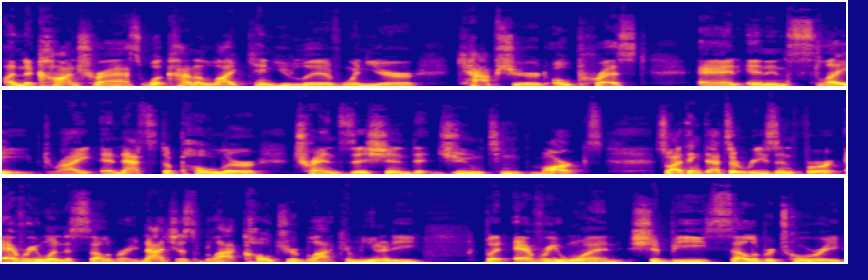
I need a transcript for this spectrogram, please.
And the contrast, what kind of life can you live when you're captured, oppressed, and, and enslaved, right? And that's the polar transition that Juneteenth marks. So I think that's a reason for everyone to celebrate, not just Black culture, Black community, but everyone should be celebratory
